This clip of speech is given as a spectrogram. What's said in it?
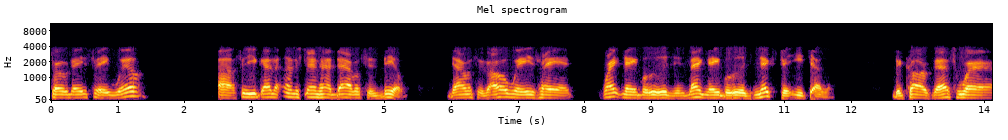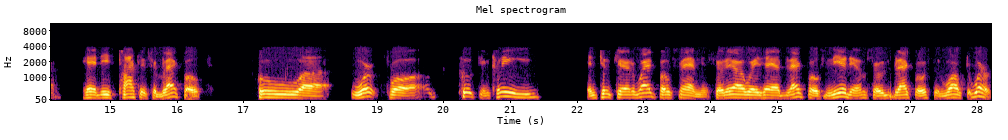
So they say, well, uh, so you got to understand how Dallas is built. Dallas has always had white neighborhoods and black neighborhoods next to each other because that's where had these pockets of black folks who uh, worked for, cooked and cleaned, and took care of the white folks' families. So they always had black folks near them so the black folks could walk to work.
